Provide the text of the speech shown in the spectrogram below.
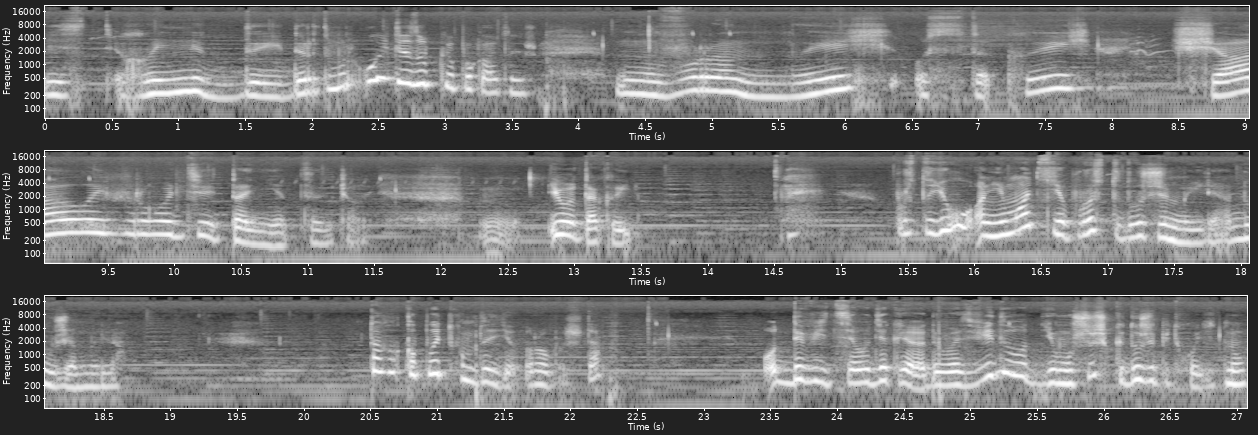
є гнідий дертмур. Ой, ти зубки показуєш. Вороний, ось такий, чалий вроді. Та ні, це не чалий. І отакий. Просто його анімація просто дуже миля, дуже миля. Так копитком ти робиш, так? От дивіться, от яке я дивилась відео, йому шишки дуже підходять. Ну,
